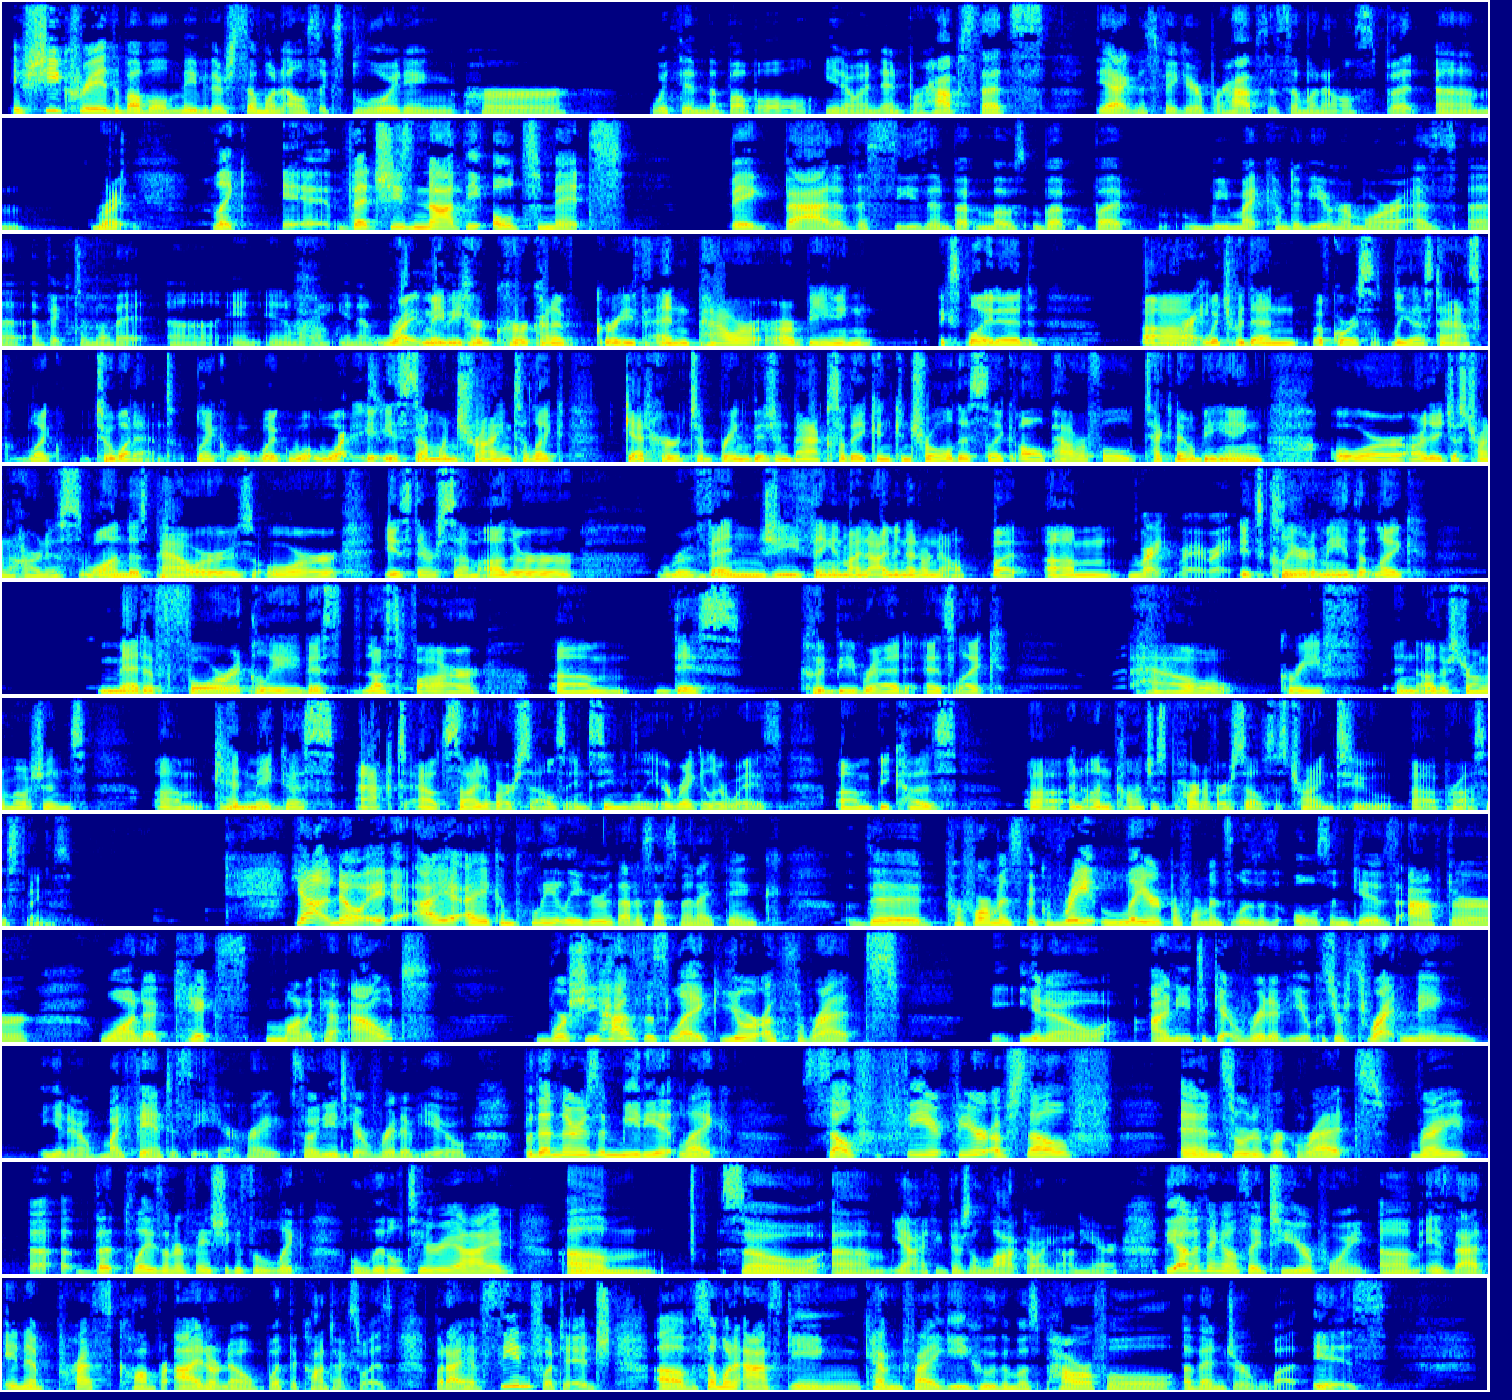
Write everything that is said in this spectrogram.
if she created the bubble, maybe there's someone else exploiting her within the bubble, you know, and, and perhaps that's the Agnes figure, perhaps it's someone else, but, um, Right. like i that she's not the ultimate big bad of this season, but most, but, but we might come to view her more as a, a victim of it, uh, in, in a way, you know? Right. Maybe her her kind of grief and power are being exploited, uh, Right. which would then, of course, lead us to ask, like, to what end? Like, w- like, what, what Right. is someone trying to like get her to bring Vision back so they can control this like all powerful techno being, or are they just trying to harness Wanda's powers, or is there some other revengey thing in mind? I mean, I don't know, but um, Right, right, right. it's clear to me that like metaphorically this thus far um this could be read as like how grief and other strong emotions um can Mhm. make us act outside of ourselves in seemingly irregular ways um because uh, an unconscious part of ourselves is trying to uh, process things Yeah, no, I, I I completely agree with that assessment. I think the performance, the great layered performance Elizabeth Olsen gives after Wanda kicks Monica out, where she has this like, you're a threat, you know, I need to get rid of you because you're threatening, you know, my fantasy here, right? So I need to get rid of you. But then there's immediate like self fear, fear of self and sort of regret, right? Uh, that plays on her face. She gets a, like a little teary eyed. Um, so um, yeah, I think there's a lot going on here. The other thing I'll say to your point um, is that in a press conference, I don't know what the context was, but I have seen footage of someone asking Kevin Feige who the most powerful Avenger is,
